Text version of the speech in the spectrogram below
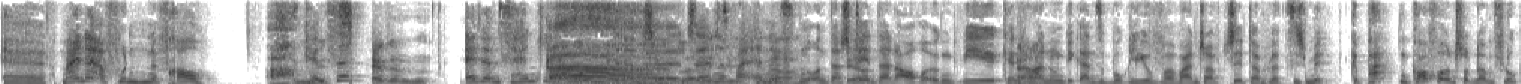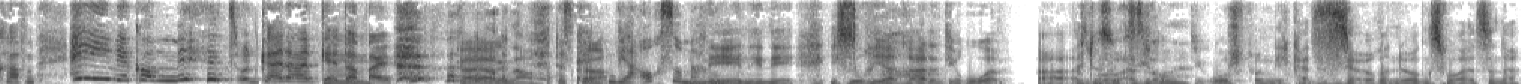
äh, meine erfundene Frau. Ah, Kennst Mit Adam, Adam Sandler Ah, und äh, Sandler, Jennifer richtig, Aniston genau. und da stehen Ja. dann auch irgendwie, keine Ja. Ahnung, die ganze bucklige Verwandtschaft steht dann plötzlich mit gepackten Koffer und schon am Flughafen, hey, wir kommen mit und keiner hat Geld dabei. ja, ja, genau. Das könnten ja. wir auch so machen. Nee, nee, nee. Ich suche ja gerade die Ruhe. Ja, also du suchst die also Ruhe. die Ursprünglichkeit. Das ist ja irre. Nirgendwo als in der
